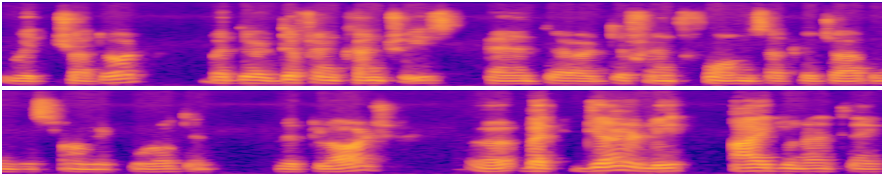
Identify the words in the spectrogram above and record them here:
with chador, but there are different countries and there are different forms of hijab in the Islamic world and at large. Uh, but generally, I do not think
